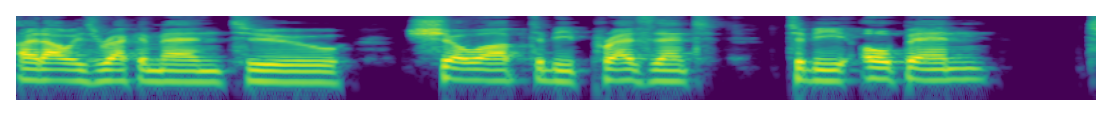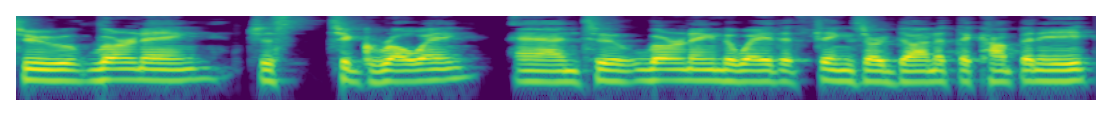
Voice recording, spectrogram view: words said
I'd always recommend to show up, to be present, to be open to learning, just to growing and to learning the way that things are done at the company.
